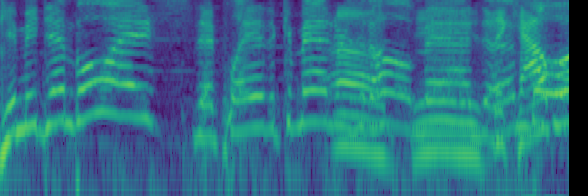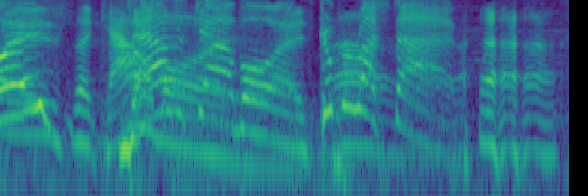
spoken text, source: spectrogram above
Give me them boys that play the Commanders at Oh, home, geez. man. The Them Cowboys? boys. The Dallas Cowboys. Cowboys. Cooper Rush time.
